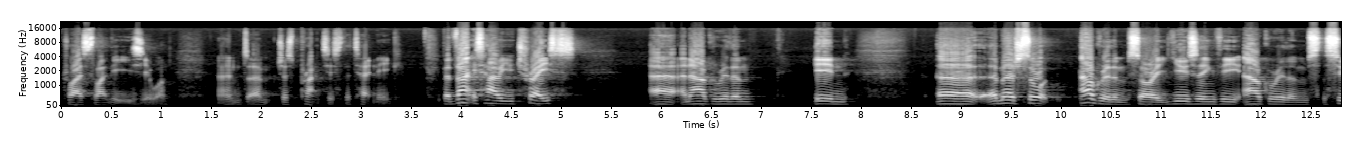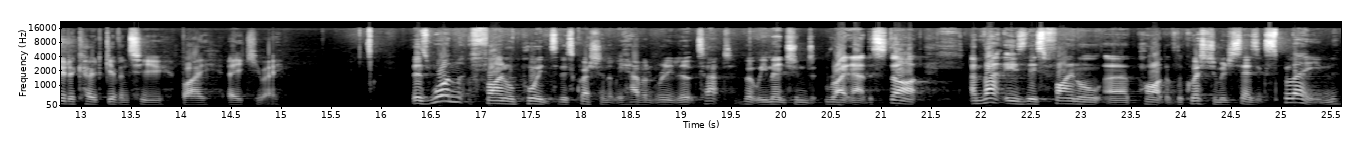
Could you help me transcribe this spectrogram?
Try a slightly easier one and um, just practice the technique. But that is how you trace uh, an algorithm in uh, a merge sort algorithm, sorry, using the algorithms, the pseudocode given to you by AQA. There's one final point to this question that we haven't really looked at, but we mentioned right at the start, and that is this final uh, part of the question which says explain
